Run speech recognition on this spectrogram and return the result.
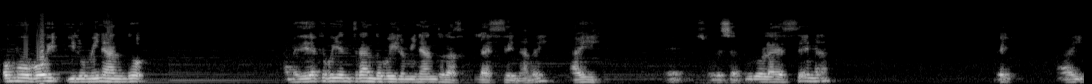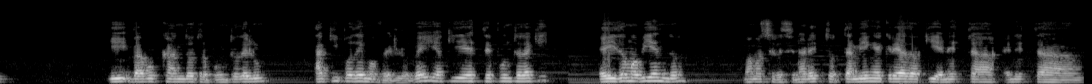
cómo voy iluminando. A medida que voy entrando voy iluminando la, escena, ¿veis? Ahí, ¿eh? sobresaturo la escena ahí, y va buscando otro punto de luz. Aquí podemos verlo, ¿veis? Aquí este punto de aquí, he ido moviendo, vamos a seleccionar esto, también he creado aquí en esta, en esta,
